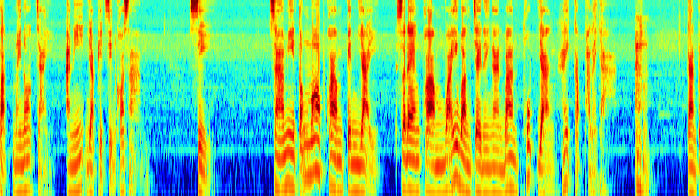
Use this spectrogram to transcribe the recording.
สัตย์ไม่นอกใจ อันนี้อย่าผิดสินข้อสามสี่สามีต้องมอบความเป็นใหญ่ แสดงความไว้วางใจในงานบ้านทุกอย่างให้กับภรรยา การไป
